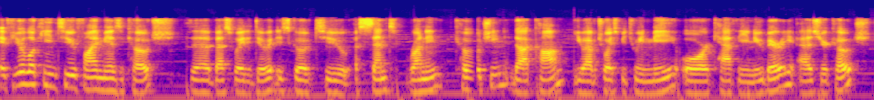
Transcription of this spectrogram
If you're looking to find me as a coach, the best way to do it is go to ascentrunningcoaching.com. You have a choice between me or Kathy Newberry as your coach.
